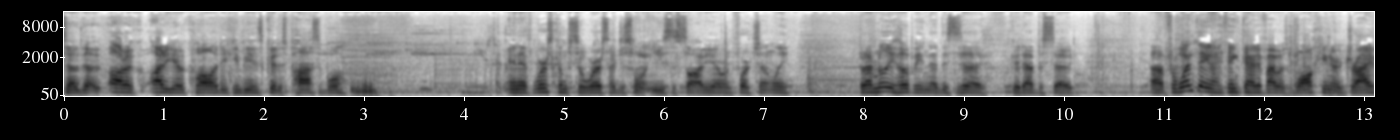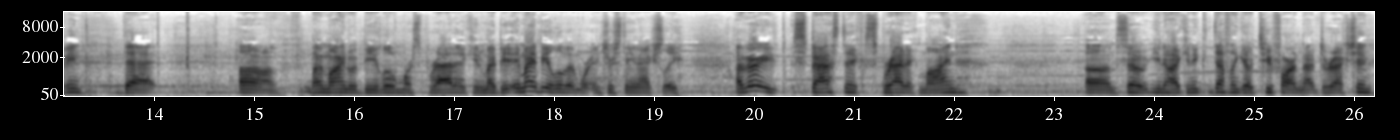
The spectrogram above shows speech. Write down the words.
so the audio, quality can be as good as possible. And if worse comes to worse, I just won't use this audio, unfortunately. But I'm really hoping that this is a good episode. Uh, for one thing, I think that if I was walking or driving, that um, my mind would be a little more sporadic and might be it might be a little bit more interesting actually. A very spastic, sporadic mind. Um, so you know I can definitely go too far in that direction,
